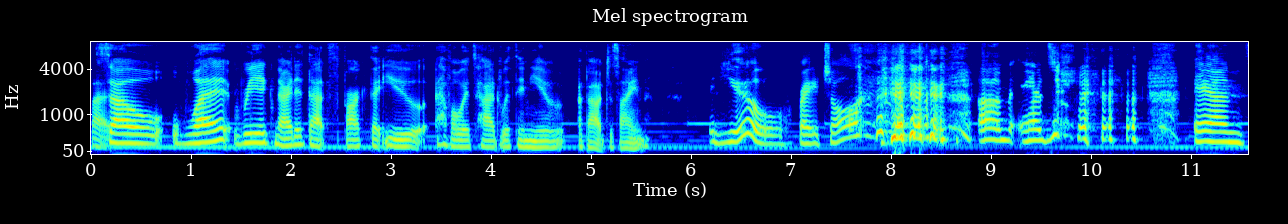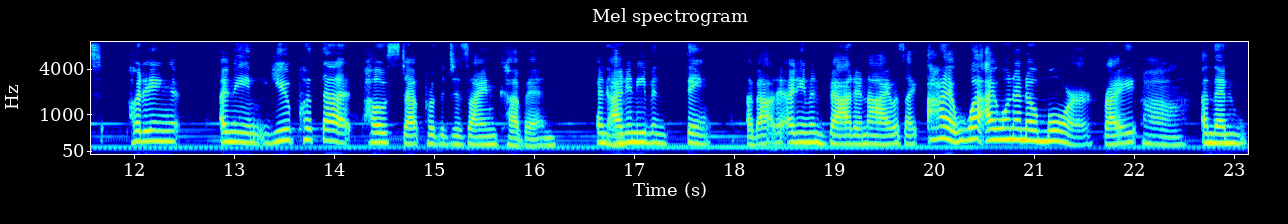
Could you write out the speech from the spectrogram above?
But So, what reignited that spark that you have always had within you about design? you, Rachel, um, and and putting, I mean, you put that post up for the design coven, and I didn't even think about it. I didn't even bat an eye. I was like, I what I want to know more, right? Oh, And then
